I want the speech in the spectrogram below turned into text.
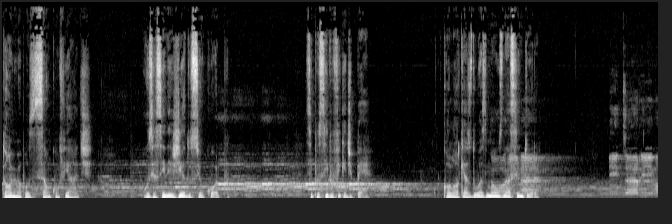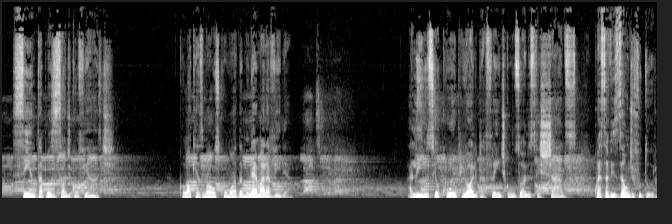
Tome uma posição confiante. Use essa energia do seu corpo. Se possível, fique de pé. Coloque as duas mãos na cintura. Sinta a posição de confiante. Coloque as mãos como a da Mulher Maravilha. Alinhe o seu corpo e olhe para frente com os olhos fechados, com essa visão de futuro.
